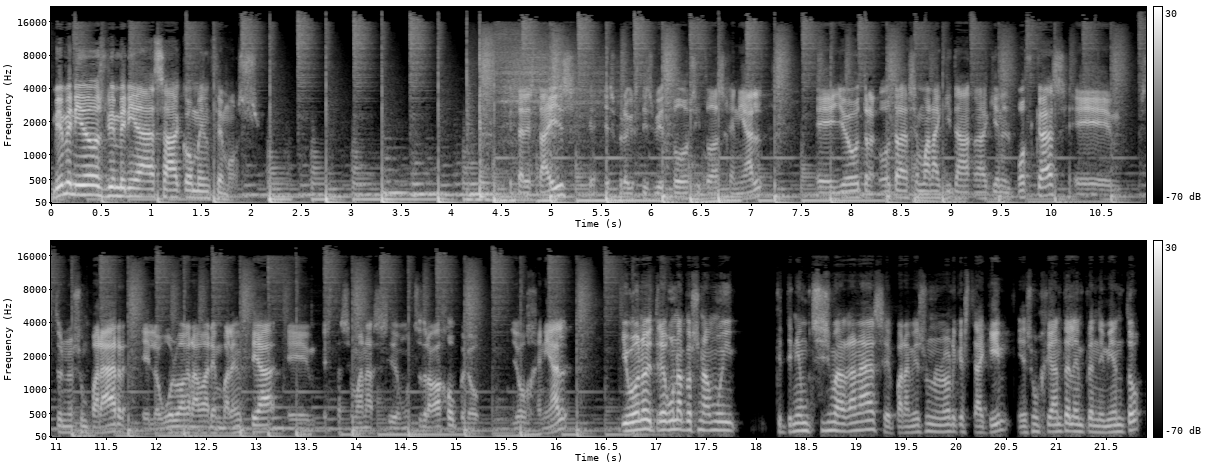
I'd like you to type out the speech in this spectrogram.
Bienvenidos, bienvenidas a Comencemos. ¿Qué tal estáis? Espero que estéis bien todos y todas genial. Eh, yo otra, otra semana aquí, aquí en el podcast. Eh, esto no es un parar, eh, lo vuelvo a grabar en Valencia. esta semana ha sido mucho trabajo, pero yo genial. Y bueno, hoy traigo una persona muy que tenía muchísimas ganas. para mí es un honor que esté aquí. Es un gigante del emprendimiento.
